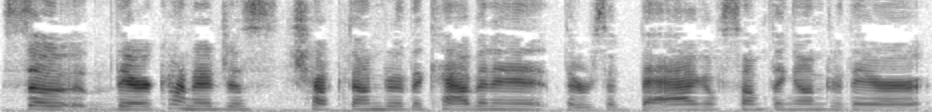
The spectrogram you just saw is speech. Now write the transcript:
so they're kind of just chucked under the cabinet. There's a bag of something under there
